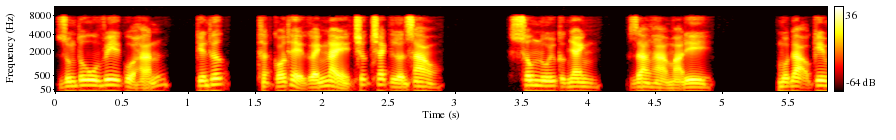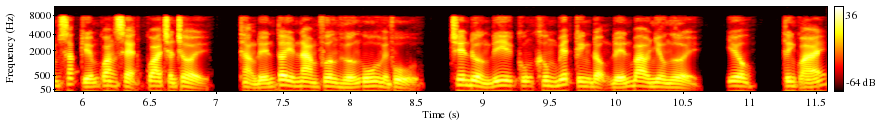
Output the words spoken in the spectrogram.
dùng tu vi của hắn, kiến thức, thật có thể gánh này chức trách lớn sao? Sông núi cực nhanh, giang hà mà đi. Một đạo kim sắc kiếm quang xẹt qua chân trời, thẳng đến tây nam phương hướng u huyền phủ, trên đường đi cũng không biết kinh động đến bao nhiêu người, yêu, tinh quái.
